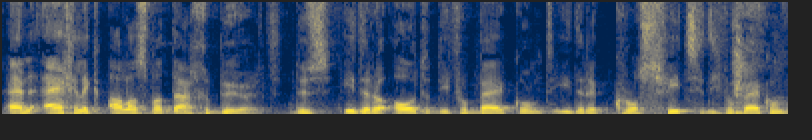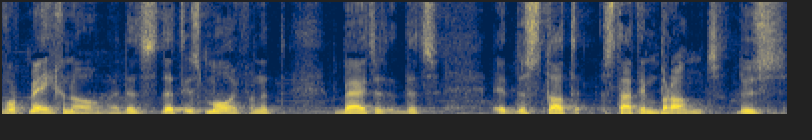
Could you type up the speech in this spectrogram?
En eigenlijk alles wat daar gebeurt. Dus iedere auto die voorbij komt, iedere crossfiets die voorbij komt... wordt meegenomen. Dat is, dat is mooi van het buiten. Dat is, de stad staat in brand. Dus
